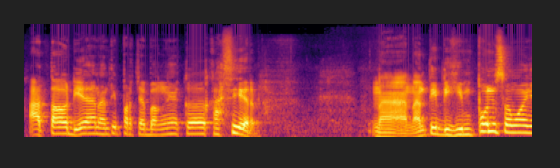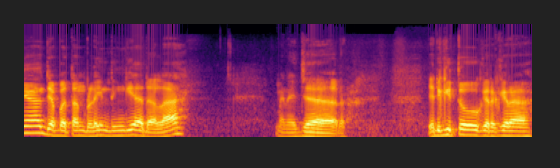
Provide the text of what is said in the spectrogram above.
atau dia nanti percabangnya ke kasir. Nah, nanti dihimpun semuanya jabatan paling tinggi adalah manajer. Jadi gitu kira-kira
